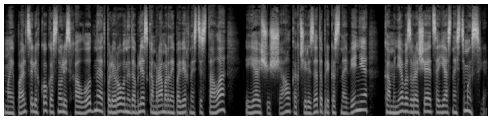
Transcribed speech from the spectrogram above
Мои пальцы легко коснулись холодной, отполированной до блеска мраморной поверхности стола, и я ощущал, как через это прикосновение ко мне возвращается ясность мысли.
